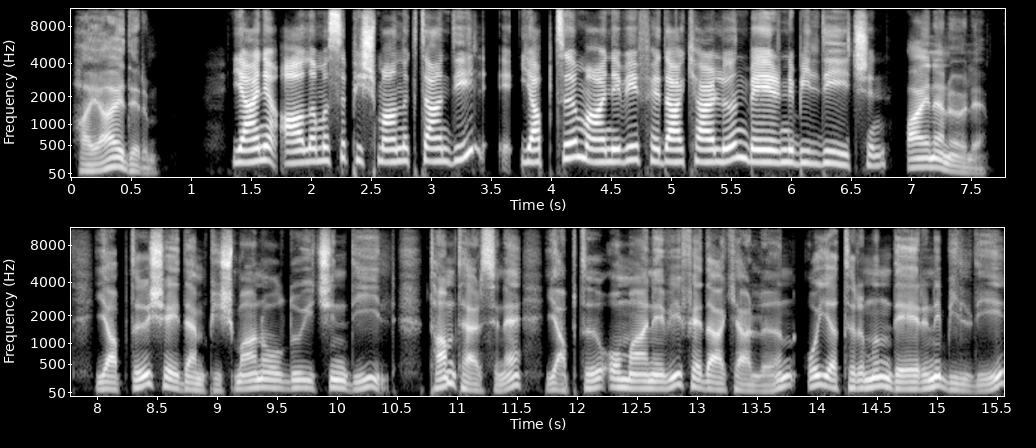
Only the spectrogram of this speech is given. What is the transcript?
haya ederim. Yani ağlaması pişmanlıktan değil, e, yaptığı manevi fedakarlığın değerini bildiği için. Aynen öyle. Yaptığı şeyden pişman olduğu için değil, tam tersine yaptığı o manevi fedakarlığın, o yatırımın değerini bildiği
